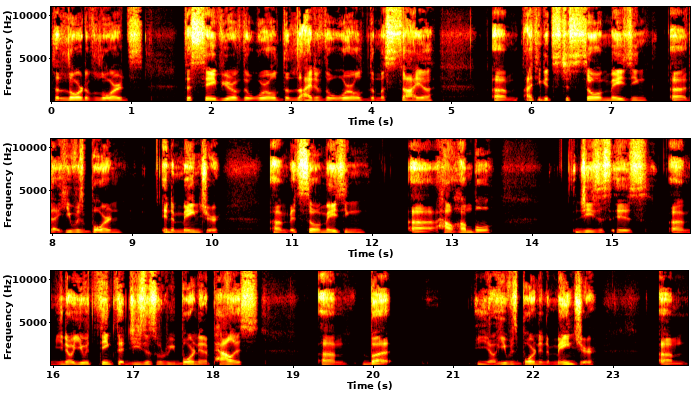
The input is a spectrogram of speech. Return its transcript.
the Lord of Lords, the Savior of the world, the Light of the world, the Messiah, um, I think it's just so amazing uh, that he was born in a manger. Um, it's so amazing uh, how humble Jesus is. Um, you know, you would think that Jesus would be born in a palace, um, but you know, he was born in a manger. Um,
